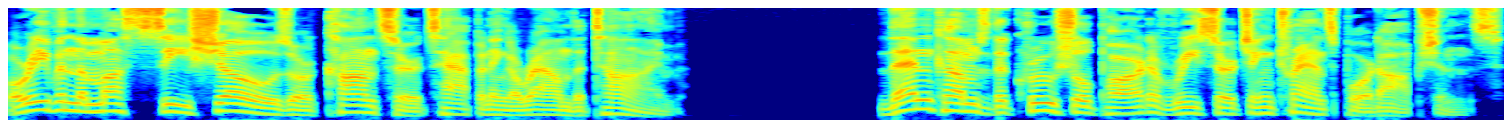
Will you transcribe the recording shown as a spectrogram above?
or even the must-see shows or concerts happening around the time. Then comes the crucial part of researching transport options.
